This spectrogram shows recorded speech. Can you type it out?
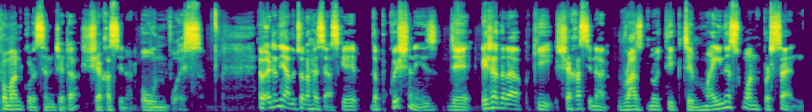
প্রমাণ করেছেন যেটা শেখ হাসিনার ওন ভয়েস এটা নিয়ে আলোচনা হয়েছে আজকে। দ্য কোয়েশ্চেন ইজ যে এটা দ্বারা কি শেখ হাসিনার রাজনৈতিক যে মাইনাস ওয়ান পার্সেন্ট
